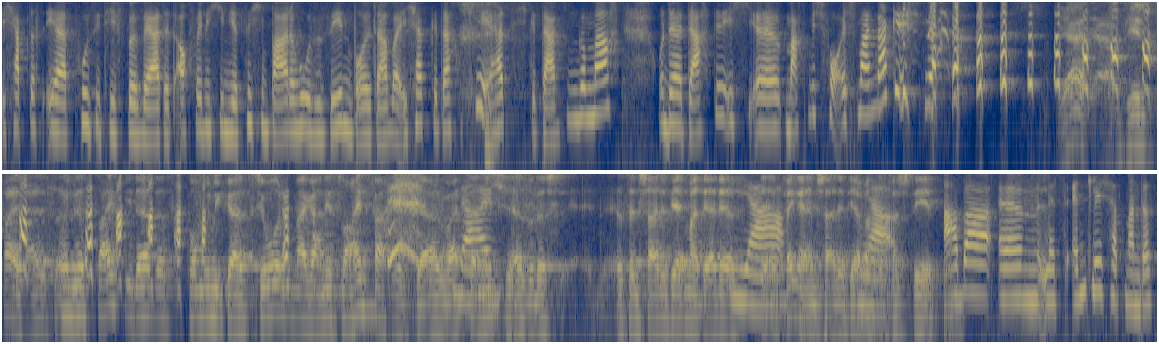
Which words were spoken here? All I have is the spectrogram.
ich habe das eher positiv bewertet, auch wenn ich ihn jetzt nicht in Badehose sehen wollte. Aber ich habe gedacht, okay, er hat sich Gedanken gemacht und er dachte, ich äh, mache mich für euch mal nackig. Ja, ja, auf jeden Fall. Das, und das zeigt wieder, dass Kommunikation immer gar nicht so einfach ist. Ja, du weißt Nein. ja nicht, also das es entscheidet ja immer der, der, es, ja. der Empfänger entscheidet ja, was ja. er versteht. Aber ähm, letztendlich hat man das,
